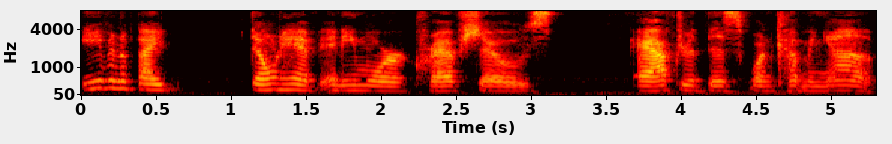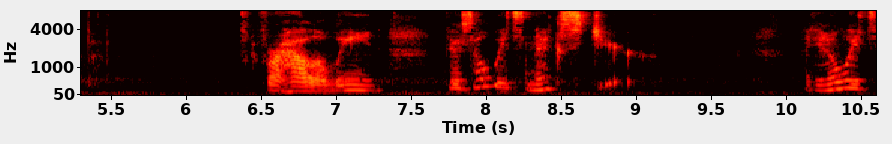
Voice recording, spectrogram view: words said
even if I don't have any more craft shows after this one coming up for Halloween, there's always next year. I can always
